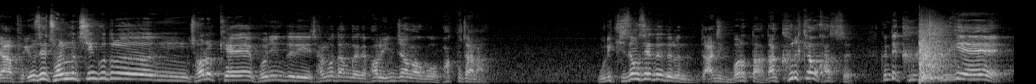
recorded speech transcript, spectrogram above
야, 요새 젊은 친구들은 저렇게 본인들이 잘못한 거에 바로 인정하고 바꾸잖아. 우리 기성세대들은 아직 멀었다. 나 그렇게 하고 갔어요. 근데 그게 그게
